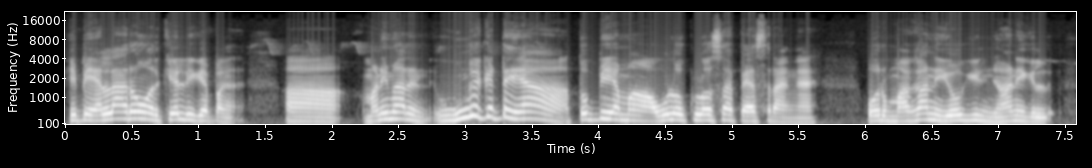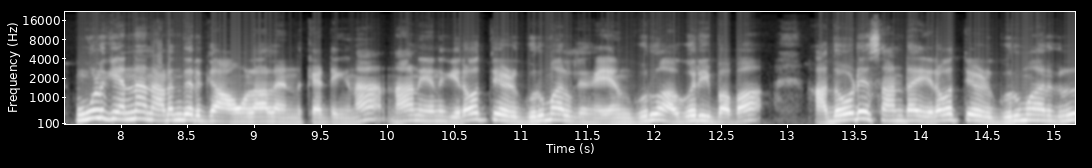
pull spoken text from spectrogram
இப்போ எல்லாரும் ஒரு கேள்வி கேட்பாங்க. மணிமாறன் உங்ககிட்ட ஏன் தொப்பியம்மா அவ்வளோ க்ளோஸாக பேசுகிறாங்க ஒரு மகான் யோகி ஞானிகள் உங்களுக்கு என்ன நடந்திருக்கு அவங்களாலன்னு கேட்டிங்கன்னா நான் எனக்கு இருபத்தி ஏழு குருமா இருக்குங்க என் குரு அகோரி பாபா அதோட சான்ற இருபத்தி ஏழு குருமார்கள்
